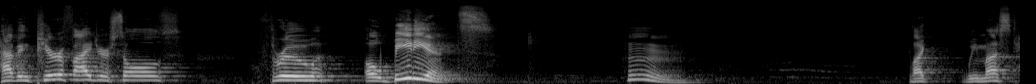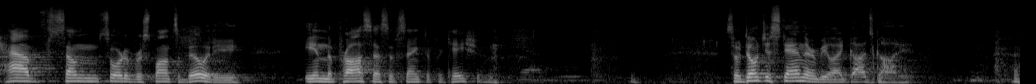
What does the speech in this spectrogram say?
Having purified your souls through obedience. Hmm. Like we must have some sort of responsibility in the process of sanctification. So don't just stand there and be like, God's got it,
